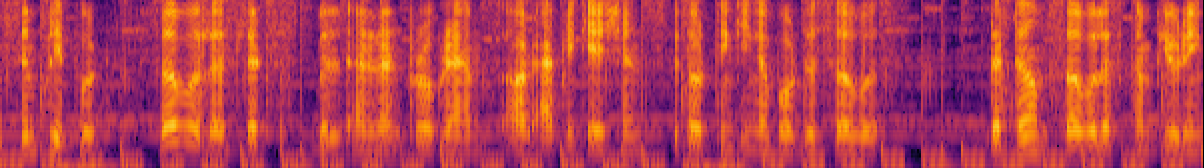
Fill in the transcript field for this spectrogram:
Simply put, serverless lets us build and run programs or applications without thinking about the servers. The term serverless computing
